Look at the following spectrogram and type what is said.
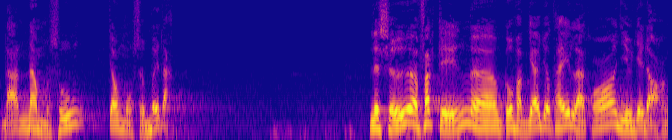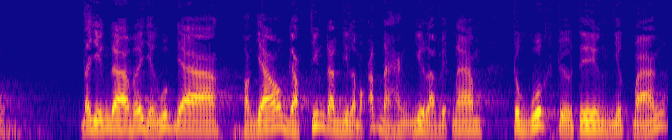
đã nằm xuống trong một sự bế tắc. Lịch sử ờ, phát triển ờ, của phật giáo cho thấy là có nhiều giai đoạn đã diễn ra với những quốc gia phật giáo gặp chiến tranh như là một ách nạn như là việt nam trung quốc triều tiên nhật bản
